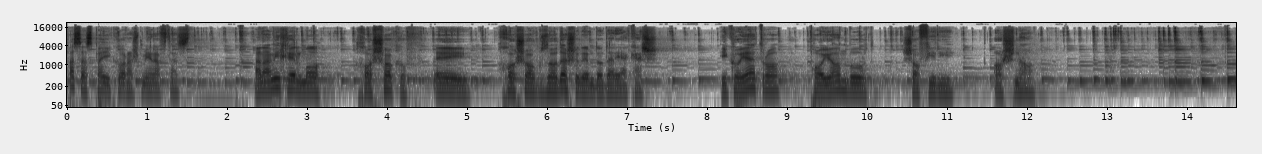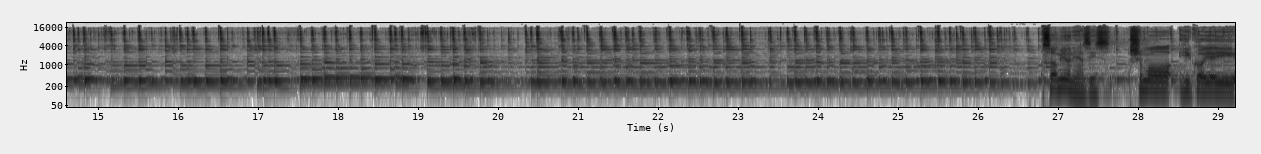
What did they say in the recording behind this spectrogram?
пас аз пайи кораш мерафтааст. Ана ҳамин хел мо хошоков эй хошокзода шудем додарякаш ҳикоятро поён бурд шофири آشنا. سامیان عزیز شما حکایه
